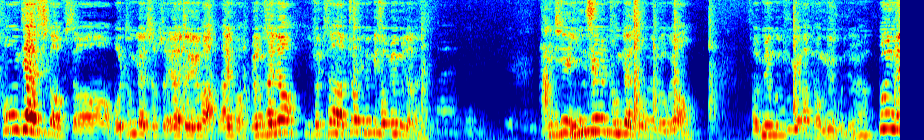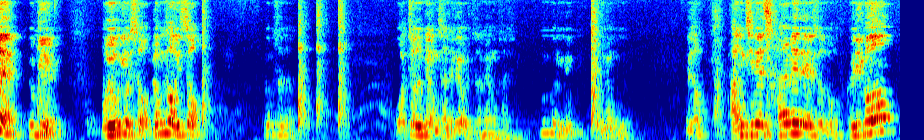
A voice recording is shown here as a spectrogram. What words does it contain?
통제할 수가 없어. 뭘 통제할 수 없어. 야, 저 여기 봐. 라이프 명사죠? 조치사 나왔죠? 이런 게 전명구잖아요. 당신의 인생을 통제할 수 없는 거고요. 전면구 두 개가 병렬 구조야. 또 있네. 여기. 뭐 여기 있어. 명사 어디 있어? 명사잖아. 어쩌면 명사들이라고 했잖아. 명사지. 그러니까 이게 병렬구야. 그래서 당신의 삶에 대해서도 그리고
